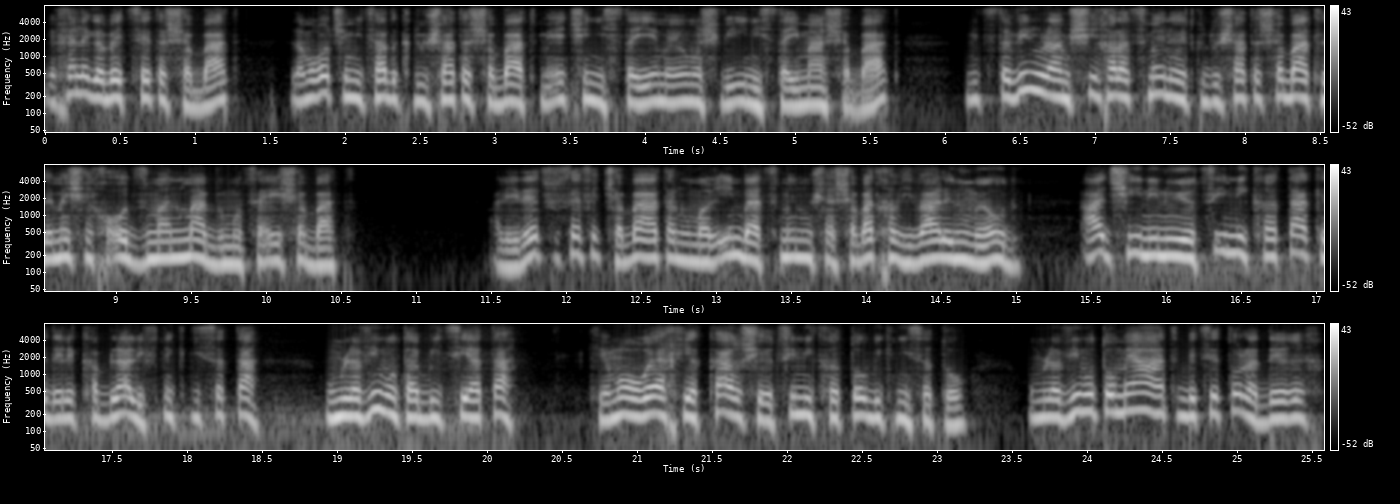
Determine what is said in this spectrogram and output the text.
וכן לגבי צאת השבת, למרות שמצד קדושת השבת מעת שנסתיים היום השביעי נסתיימה השבת, מצטווינו להמשיך על עצמנו את קדושת השבת למשך עוד זמן מה במוצאי שבת. על ידי תוספת שבת אנו מראים בעצמנו שהשבת חביבה עלינו מאוד, עד שהננו יוצאים לקראתה כדי לקבלה לפני כניסתה, ומלווים אותה ביציאתה, כמו אורח יקר שיוצאים לקראתו בכניסתו, ומלווים אותו מעט בצאתו לדרך.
